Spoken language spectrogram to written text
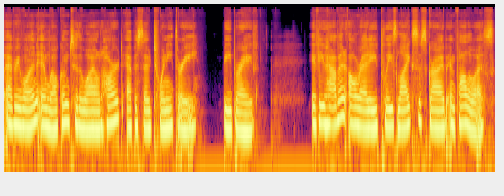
everyone, and welcome to The Wild Heart, episode 23 Be Brave. If you haven't already, please like, subscribe, and follow us.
